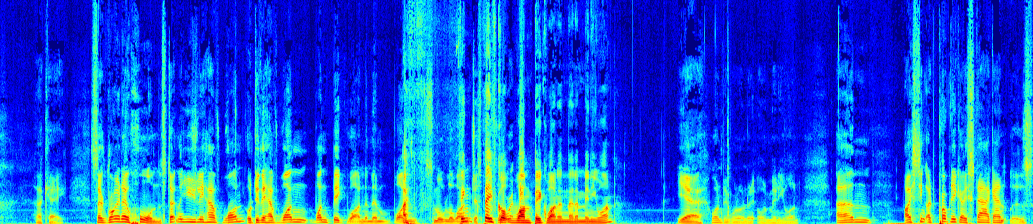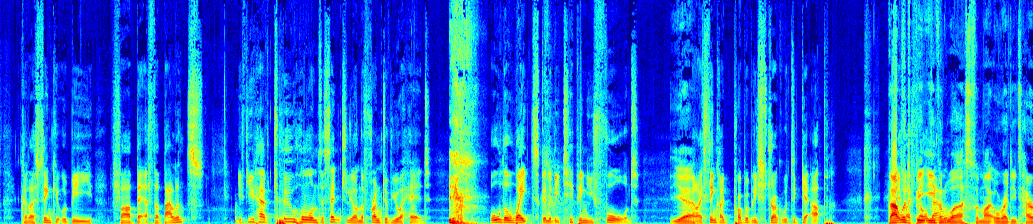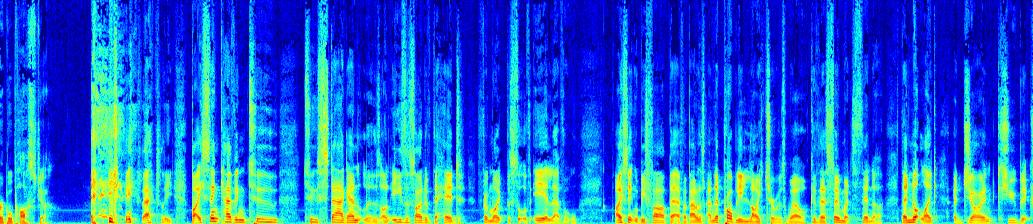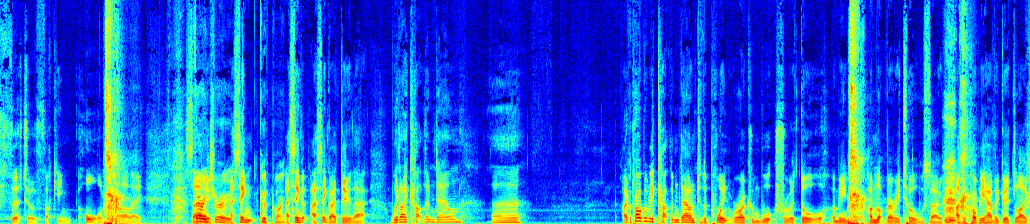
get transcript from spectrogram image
okay. So rhino horns, don't they usually have one, or do they have one one big one and then one smaller one think just they've got it? one big one and then a mini one. Yeah, one big one or, or a mini one. Um, I think I'd probably go stag antlers because I think it would be far better for balance. If you have two horns essentially on the front of your head, Yeah. all the weight's going to be tipping you forward, Yeah, and I think I'd probably struggle to get up. That if would I be even down- worse for my already terrible posture. exactly. But I think having two two stag antlers on either side of the head from like the sort of ear level, I think would be far better for balance, and they're probably lighter as well because they're so much thinner. They're not like a giant cubic foot of fucking horn, are they? So Very true. I think Good point. I think I think I'd do that. Would I cut them down? Uh, I'd probably cut them down to the point where I can walk through a door. I mean, I'm not very tall, so I could probably have a good like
